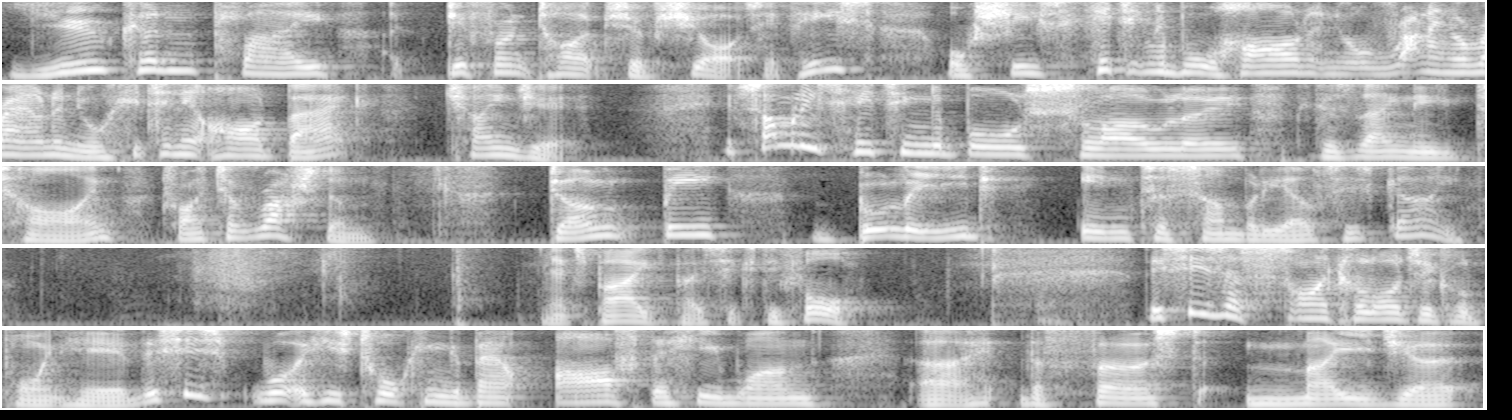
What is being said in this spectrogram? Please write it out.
you can play different types of shots. If he's or she's hitting the ball hard and you're running around and you're hitting it hard back, change it. If somebody's hitting the ball slowly because they need time, try to rush them. Don't be bullied into somebody else's game. Next page, page 64. This is a psychological point here. This is what he's talking about after he won uh, the first major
